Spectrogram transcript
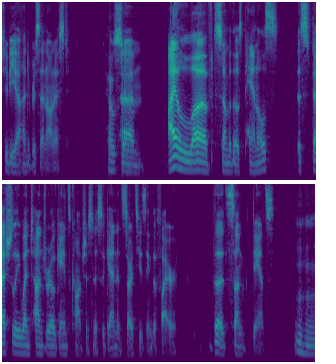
to be hundred percent honest. How so? Um, I loved some of those panels, especially when Tanjiro gains consciousness again and starts using the fire, the sun dance. mm-hmm.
